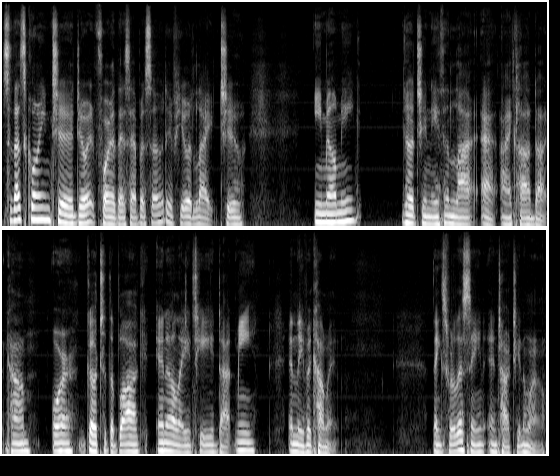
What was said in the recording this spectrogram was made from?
So that's going to do it for this episode. If you would like to email me, go to nathanlott at icloud.com or go to the blog nlat.me and leave a comment. Thanks for listening and talk to you tomorrow.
